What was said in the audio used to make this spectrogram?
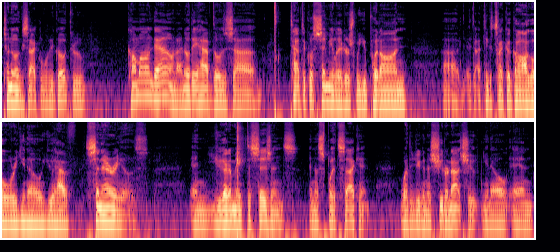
to know exactly what we go through, come on down. I know they have those uh, tactical simulators where you put on, uh, I think it's like a goggle where you know you have scenarios, and you got to make decisions in a split second, whether you're going to shoot or not shoot. You know, and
